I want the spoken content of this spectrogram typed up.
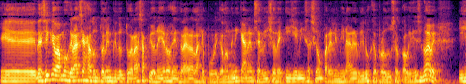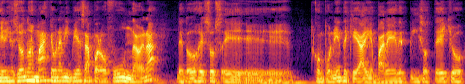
eh, decir que vamos gracias a Doctor Limpio y Doctor Grasa, pioneros en traer a la República Dominicana el servicio de higienización para eliminar el virus que produce el COVID-19. Higienización no es más que una limpieza profunda, ¿verdad? De todos esos eh, eh, componentes que hay en paredes, pisos, techo,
